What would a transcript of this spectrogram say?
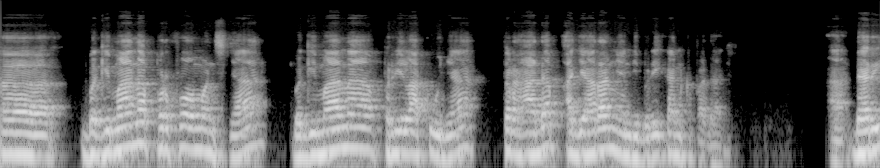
uh, bagaimana performancenya, bagaimana perilakunya terhadap ajaran yang diberikan kepadanya. Nah, dari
